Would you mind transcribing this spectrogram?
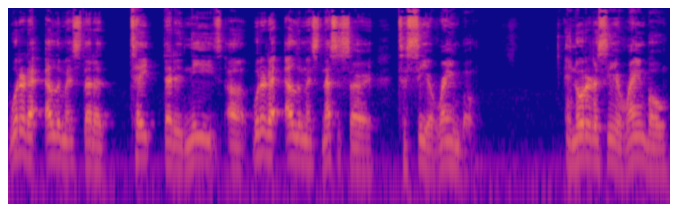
what are the elements that are take that it needs? Uh, what are the elements necessary to see a rainbow? In order to see a rainbow,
